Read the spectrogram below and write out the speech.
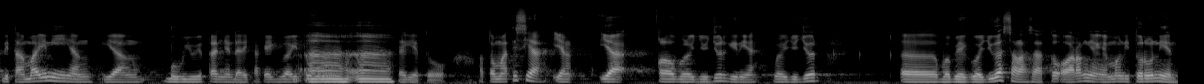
ditambah ini yang yang bubuyutannya dari kakek gua itu Ah, ah. kayak gitu otomatis ya yang ya kalau boleh jujur gini ya boleh jujur eh babe gua juga salah satu orang yang emang diturunin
